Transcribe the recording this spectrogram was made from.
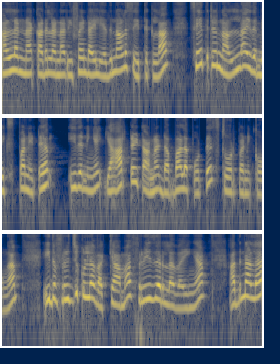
நல்லெண்ணெய் கடலெண்ணெய் ரிஃபைண்ட் ஆயில் எதுனாலும் சேர்த்துக்கலாம். சேர்த்துட்டு நல்லா இதை மிக்ஸ் பண்ணிவிட்டு இதை நீங்கள் ஏர்டைட்டான டப்பாவில் போட்டு ஸ்டோர் பண்ணிக்கோங்க. இதை ஃப்ரிட்ஜுக்குள்ளே வைக்காமல் ஃப்ரீசரில் வைங்க. அதனால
